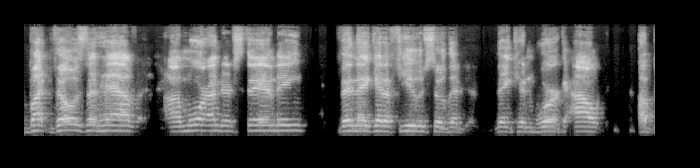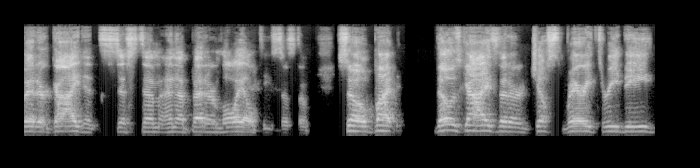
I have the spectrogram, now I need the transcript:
but those that have uh, more understanding, then they get a few so that they can work out a better guidance system and a better loyalty system. So, but those guys that are just very 3D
